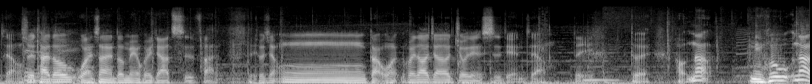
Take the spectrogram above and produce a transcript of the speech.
这样，所以他都晚上也都没回家吃饭，就这样，嗯，到晚回到家都九点十点这样。对对，好，那。你会那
